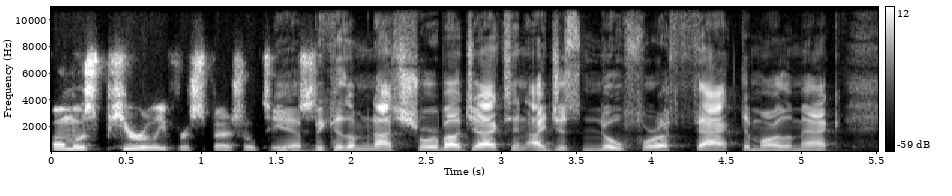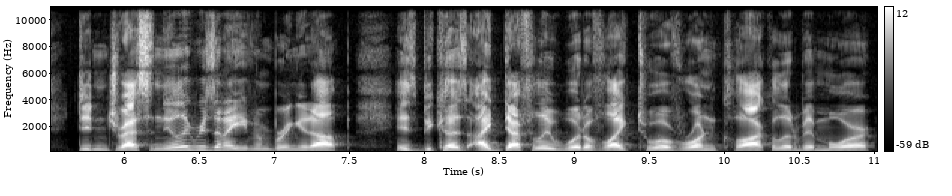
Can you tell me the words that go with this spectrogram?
almost purely for special teams. Yeah, because I'm not sure about Jackson. I just know for a fact that Marlon Mack didn't dress. And the only reason I even bring it up is because I definitely would have liked to have run clock a little bit more.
